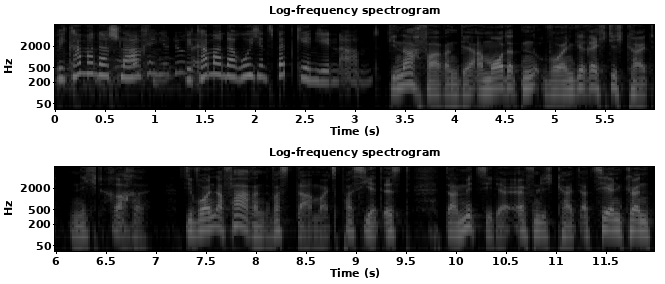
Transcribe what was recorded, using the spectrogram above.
Wie kann man da schlafen? Wie kann man da ruhig ins Bett gehen jeden Abend? Die Nachfahren der Ermordeten wollen Gerechtigkeit, nicht Rache. Sie wollen erfahren, was damals passiert ist, damit sie der Öffentlichkeit erzählen können,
